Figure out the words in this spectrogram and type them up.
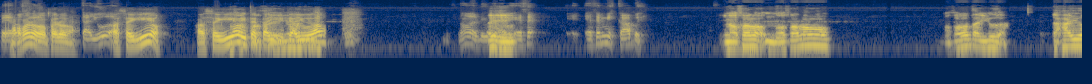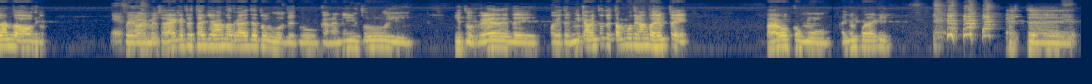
Pero, no, pero, te ayuda. Ha seguido, ha seguido y te, te, ha ayudado. No, ese, es mi escape. Y no solo, no solo, no solo te ayuda, estás ayudando a otros. Pero el mensaje que te estás llevando a través de tu, de tu canal de YouTube y, y tus redes, de, porque técnicamente te están motivando a gente, pagos como alguien por aquí. este,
